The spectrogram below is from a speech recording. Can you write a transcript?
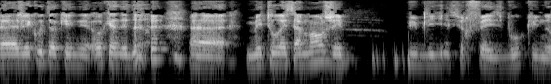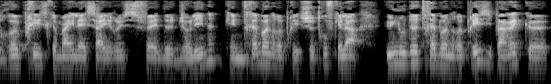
euh, J'écoute aucune, aucun des deux. Euh, mais tout récemment, j'ai publié sur Facebook une reprise que Miley Cyrus fait de Jolene, qui est une très bonne reprise. Je trouve qu'elle a une ou deux très bonnes reprises. Il paraît que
